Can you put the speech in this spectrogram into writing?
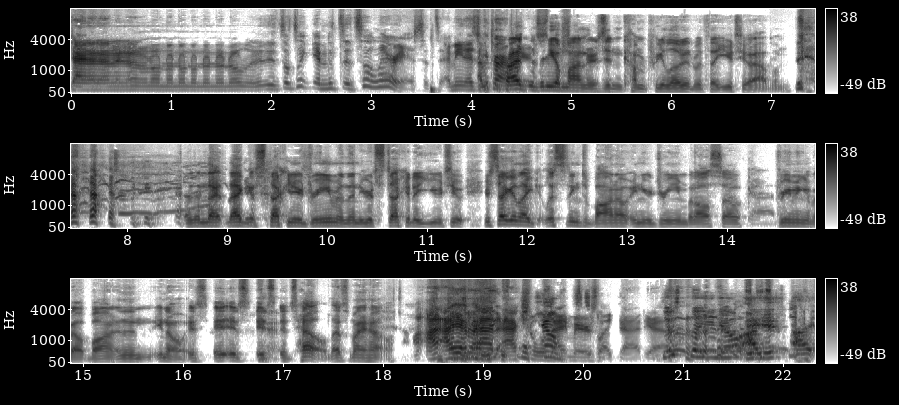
no no no no no no no it's, it's like and it's, it's hilarious. It's, i mean as i'm surprised players, the video monitors didn't come preloaded with a u2 album. And then that, that gets stuck in your dream and then you're stuck in a u2 you're stuck in like listening to bono in your dream but also oh, God. dreaming about bono and then you know it's it's it's yeah. it's hell. That's my hell. I, I have had actual nightmares like that yeah. Just so you know I, I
